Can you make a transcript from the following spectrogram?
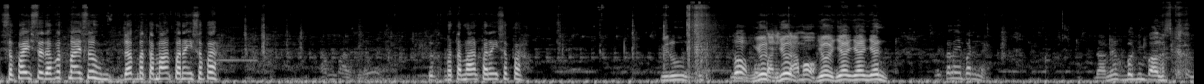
Isa pa, isa. Dapat maiso. Dapat matamaan pa ng isa pa. Matamaan pa ng isa pa. Yun, yun. Yun, yun, ina mo. yun, yan, yan, yan. May kalay ba rin eh? Dami ako baging balas ko.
